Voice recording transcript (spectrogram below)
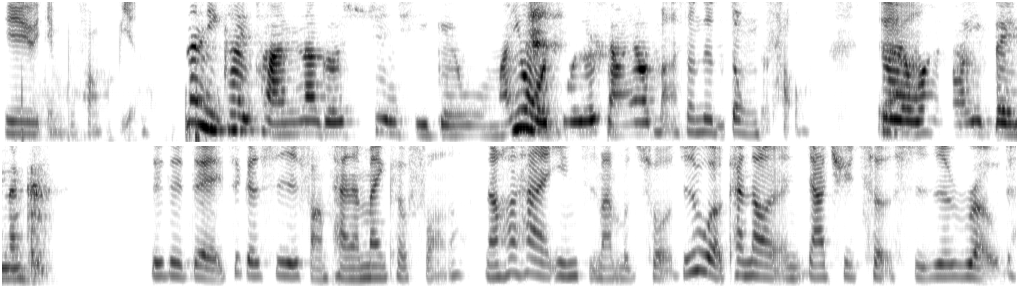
也有一点不方便，那你可以传那个讯息给我吗？因为我我也想要，马上就种草。对啊我很容易被那个。对对对，这个是访谈的麦克风，然后它的音质蛮不错，就是我有看到人家去测试，就是 Rode，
